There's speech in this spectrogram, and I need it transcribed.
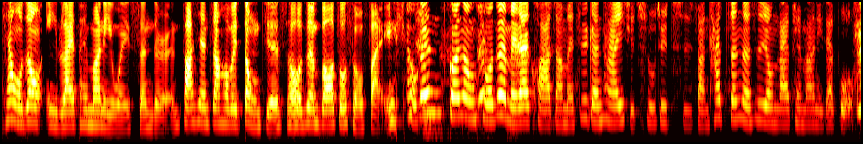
像我这种以 Line Pay Money 为生的人，发现账号被冻结的时候，真的不知道做什么反应。欸、我跟观众说，真的没在夸张，每次跟他一起出去吃饭，他真的是用 Line Pay Money 在过活。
